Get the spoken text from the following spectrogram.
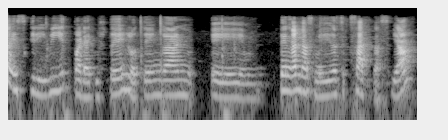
a escribir para que ustedes lo tengan, eh, tengan las medidas exactas, ¿ya?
